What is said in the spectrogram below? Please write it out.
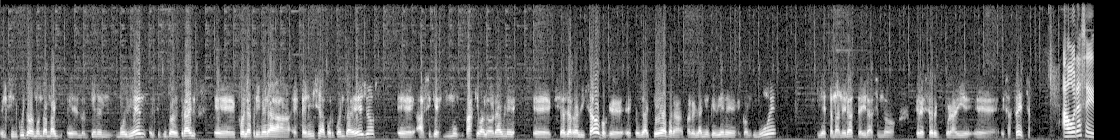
el circuito de mountain bike lo tienen muy bien, el circuito de trail fue la primera experiencia por cuenta de ellos, así que es más que valorable eh, que se haya realizado, porque esto ya queda para, para el año que viene continúe y de esta manera se irá haciendo crecer por ahí eh, esa fecha. Ahora se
